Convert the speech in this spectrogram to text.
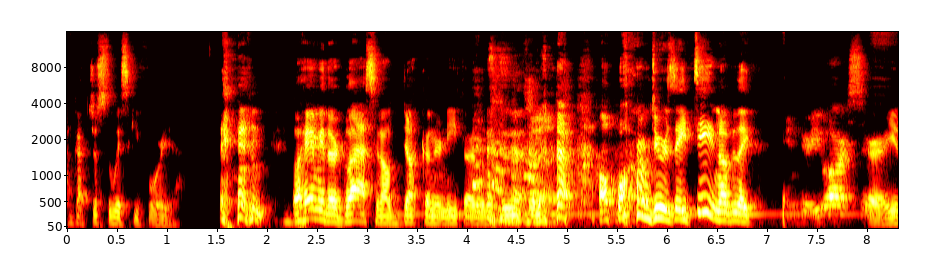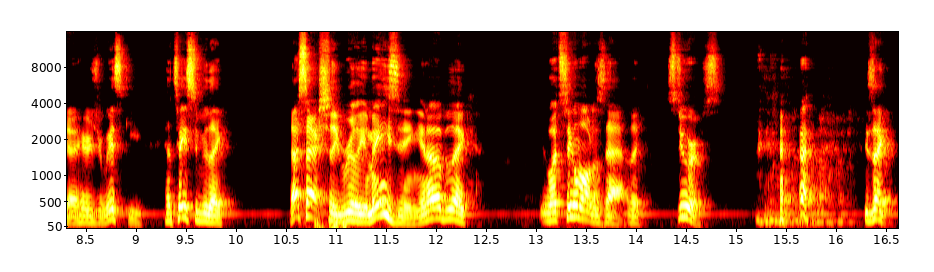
I've got just the whiskey for you. And they'll hand me their glass and I'll duck underneath our little booth and I'll pour them Dewar's 18 and I'll be like, and here you are, sir. You know, here's your whiskey. He'll taste it and be like, that's actually really amazing. You know, I'll be like, what single malt is that? I'm like, Stewart's. He's like,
